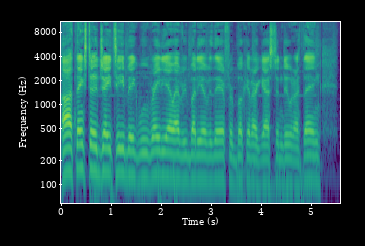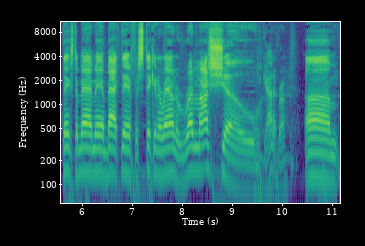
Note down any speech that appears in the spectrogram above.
Uh, thanks to JT, Big Woo Radio, everybody over there for booking our guests and doing our thing. Thanks to Madman back there for sticking around to run my show. Got it, bro. Um,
